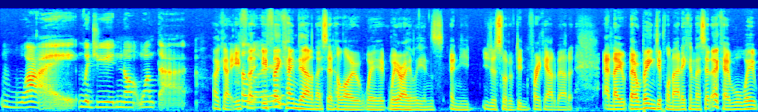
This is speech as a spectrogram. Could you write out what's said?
why would you not want that? Okay. If they if they came down and they said hello, we're we're aliens, and you you just sort of didn't freak out about it, and they they were being diplomatic, and they said, okay, well we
